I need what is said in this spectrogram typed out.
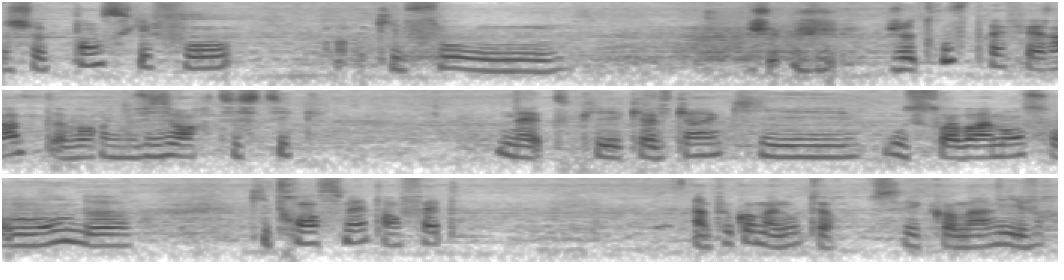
je pense qu'il faut, qu'il faut, je, trouve préférable d'avoir une vision artistique nette, qui est quelqu'un qui, où ce soit vraiment son monde, euh, qui transmette en fait, un peu comme un auteur. C'est comme un livre.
